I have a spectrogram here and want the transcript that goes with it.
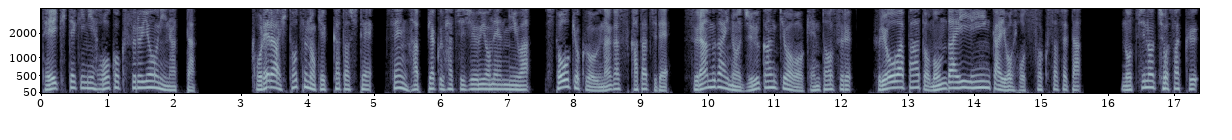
定期的に報告するようになった。これら一つの結果として、1884年には、市当局を促す形で、スラム街の住環境を検討する、不良アパート問題委員会を発足させた。後の著作、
